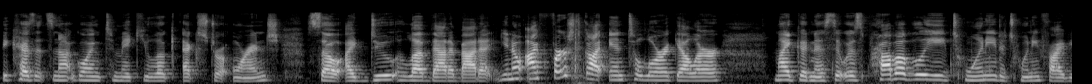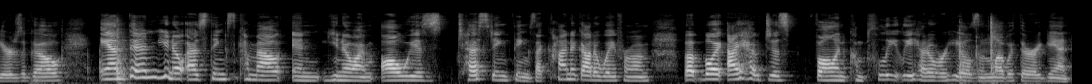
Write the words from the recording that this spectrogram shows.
because it's not going to make you look extra orange. So I do love that about it. You know, I first got into Laura Geller my goodness, it was probably 20 to 25 years ago. And then, you know, as things come out and, you know, I'm always testing things, I kind of got away from them. But boy, I have just fallen completely head over heels in love with her again.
